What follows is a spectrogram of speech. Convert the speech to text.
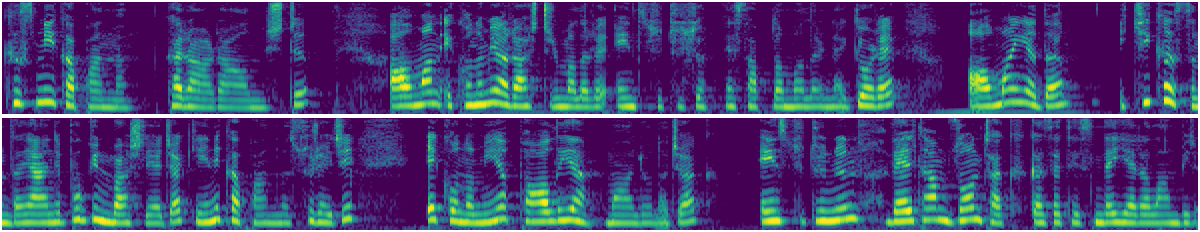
kısmi kapanma kararı almıştı. Alman Ekonomi Araştırmaları Enstitüsü hesaplamalarına göre Almanya'da 2 Kasım'da yani bugün başlayacak yeni kapanma süreci ekonomiye pahalıya mal olacak. Enstitünün Welt am Sonntag gazetesinde yer alan bir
